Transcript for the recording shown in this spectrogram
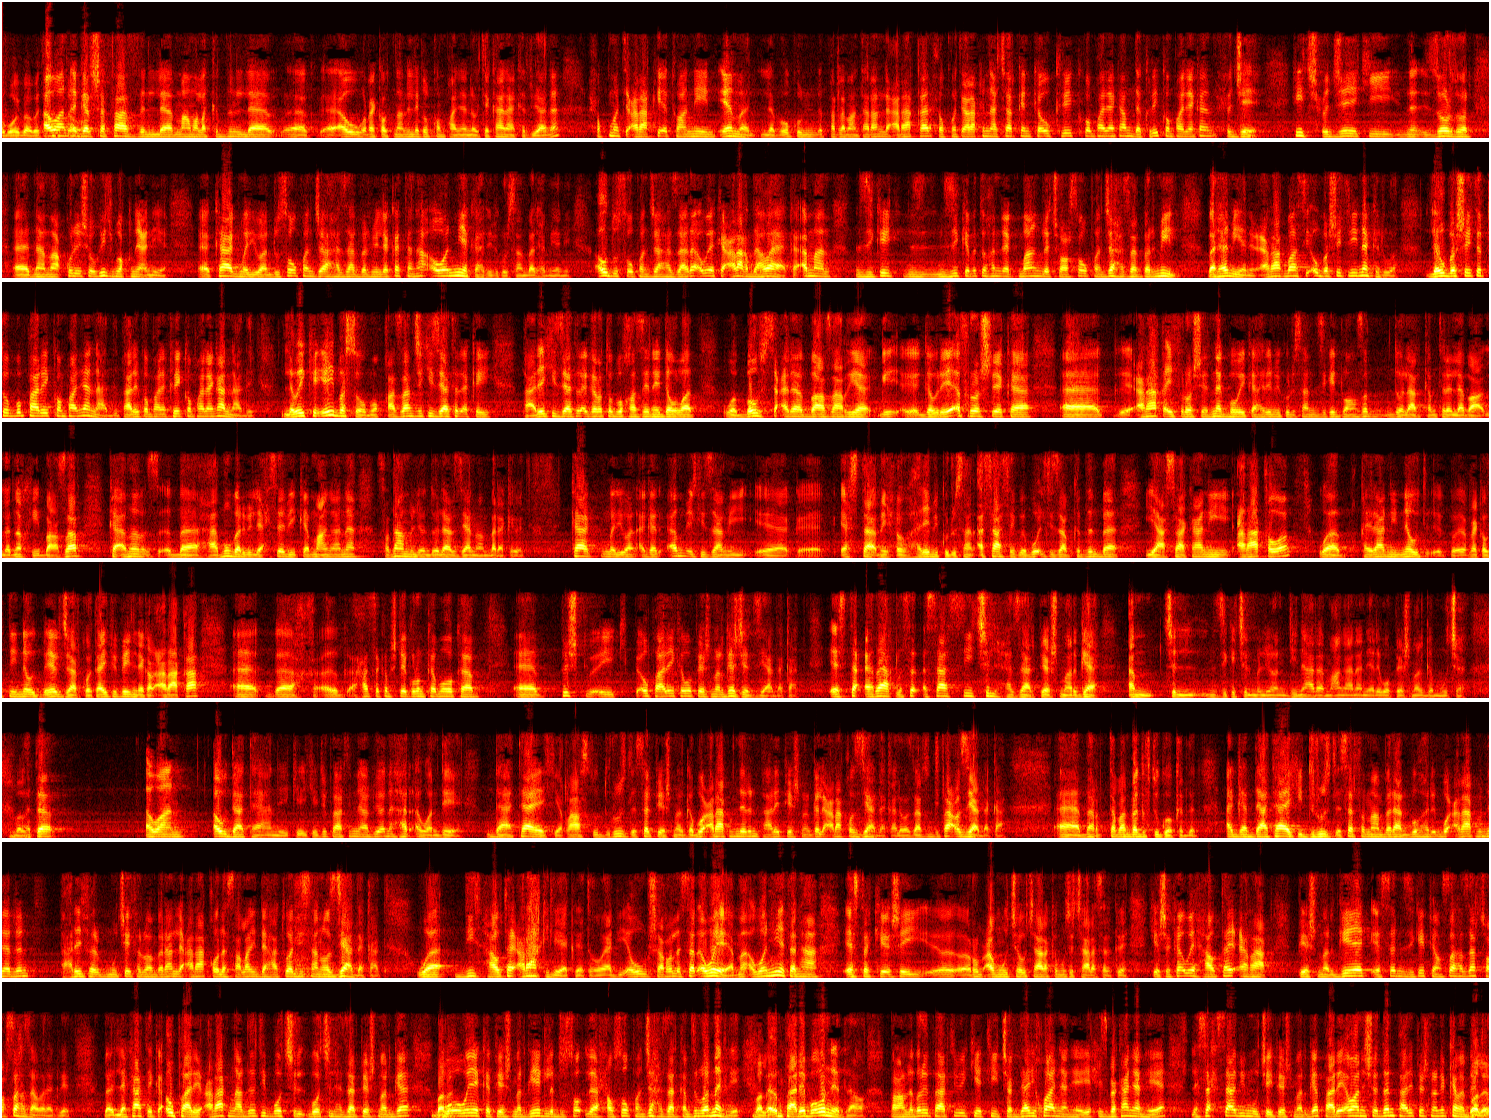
ئەوان ئەگەر شەفاف بن لە مامەڵەکردن لە ئەو ڕێکوتنانی لەگەڵ کۆمپانیا نوتەکانە کردویانە حکوومەتتی عراقی ئەتوانین ئێمە لە بۆکو پەرلەمانتاران لە عراقەر حکوومەت عراقی ناچارکەن کە ئەو کری کۆمپانیەکان دەکری کۆمپانیەکان حجێ هیچ حجەیەکی زۆر زۆر ناماقلیش و هیچ مقنع نییە کاک مەریوان 250 هزار بەرمیلەکە تەنها ئەوە نییە کاری کوردستان بەرهەمێنی ئەو دوو سەد و پەنجا هەزارە ئەوەیە کە عێراق داوایەکە، ئەمان نزیکەی نزیکە بێتەوە هەندێک مانگ لە چوار سەد و پەنجا هەزار بەرمیل بەرهەمی یەنێ، عێراق باسی ئەو بەشەی تری نەکردووە، لەو بەشەی تر تۆ بۆ پارەی کۆمپانیا نادەی، پارەی کۆمپانیا کرێی کۆمپانیاکان نادەی، لەوەی کە ئێی بەسۆم و قازانجێکی زیاتر ئەکەی، پارەیەکی زیاتر ئەگەڕێتەوە بۆ خەزێنەی دەوڵەت و بەو سعرە بازاڕییە گەورەیە ئەفرۆشرێ کە عێراق ئەیفرۆشێ نەک بەوەی کە هەرێمی کوردستان نزیکەی دوانزە دۆلار کەمترە لە نرخی بازاڕ کە ئەمە بە هەموو بەرمیل ئەحسێبی کە مانگانە سەدان ملیۆن دۆلار زیانمان بەرەکەوێت کاک مەریوان ئەگەر ئەم ئیلتیزامی ئێستا مەی هەرێمی کوردستان ئەساسێک بێت بۆ ئیلتیزام کردن بە یاساکانی عێراقەوە و قەیرانی نەوت ڕێکەوتنی نەوت بە یەک جار کۆتایی پێ بێنین لەگەڵ عێراقا حەز دەکەم شتێک ڕوون کەمەوە کە پشک ئەو پارەی کە بۆ پێشمەرگەش جێت زیا دەکات ئێستا عێراق لەسەر ئەساسی چل هەزار پێشمەرگە ئەم چل نزیکەی چل ملیۆن دینارە مانگانە نێرێ بۆ پێشمەرگە مووچە هەتە ئەوان ئەو داتایانەی کە یەکێتی و پارتی ناردویانە هەر ئەوەندەیە داتایەکی ڕاست و دروست لەسەر پێشمەرگە بۆ عێراق بنێرن پارەی پێشمەرگە لە عێراقەوە زیاد دەکا لە وەزارەتی دیفاعەوە زیاد دەکا بە تەبان بە گفتوگۆ کردن ئەگەر داتایەکی دروست لەسەر فەرمانبەران بۆ هەر بۆ عێراق بنێرن پارەی فەر موچەی فەرمانبەران لە عێراقەوە لە ساڵانی داهاتووە دیسانەوە زیاد دەکات و دیس هاوتای عێراقی لێ کرێتەوە یادی ئەو شەڕە لەسەر ئەوەیە ئەمە ئەوە نییە تەنها ئێستا کێشەی ڕبع موچە و چارەکە موچە چارەسەر کرێ کێشەکە ئەوەی هاوتای عێراق پێشمەرگەیەک ئێستا نزیکەی پێنج سەد هەزار چوار سەد هەزار وەرەگرێت لە کاتێک کە ئەو پارەی عێراق ناردوێتی بۆ چل بۆ چل هەزار پێشمەرگە بۆ ئەوەیە کە پێشمەرگەیەک لە دوو سەد لە حەوت سەد و پەنجا هەزار کەمتر وەرنەگرێ بەڵێ ئەم پارەیە بۆ ئەوە نێردراوە بەڵام لەبەر ئەوەی پارتی و یەکێتی چەکداری خۆیانیان هەیە حیزبەکانیان هەیە لەسەر حسابی مووچەی پێشمەرگە پارەی ئەوانیش دەدەن پارەی پێشمەرگە کەمە بەڵێ.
